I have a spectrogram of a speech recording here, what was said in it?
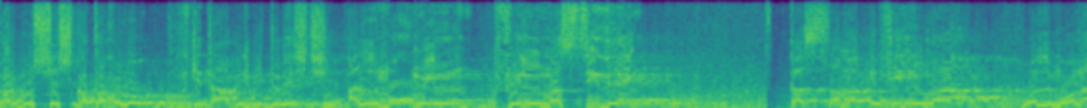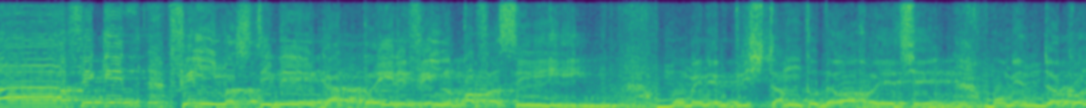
সর্বশেষ কথা হলো, কিতাবের ভিতরে এসছে আল মুমিন ফিল মসজিদে কাসামাক ফিল মা ওয়াল মুনাফিকিন ফিল মসজিদে কাত্তাইর ফিল কফাসি। মুমিনের দৃষ্টান্ত দেওয়া হয়েছে। মুমিন যখন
